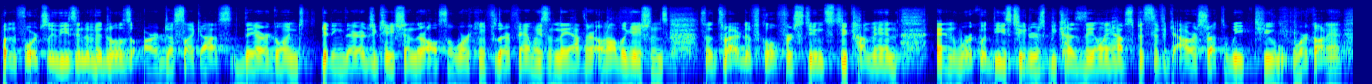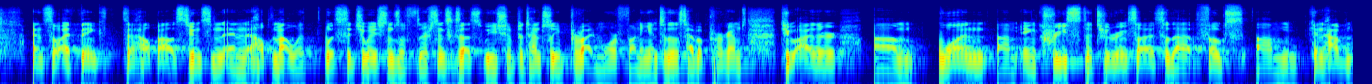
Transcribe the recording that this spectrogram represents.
But unfortunately, these individuals are just like us. They are going, to getting their education, they're also working for their families, and they have their own obligations. So it's rather difficult for students to come in and work with these tutors because they only have specific hours throughout the week to work on it. And so I think to help out students and, and help them out with, with situations with their student success, we should potentially provide more funding into those type of programs to either um, one, um, increase the tutoring size so that folks um, can have,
